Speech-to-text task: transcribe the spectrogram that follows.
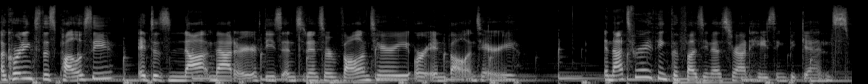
According to this policy, it does not matter if these incidents are voluntary or involuntary. And that's where I think the fuzziness around hazing begins.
